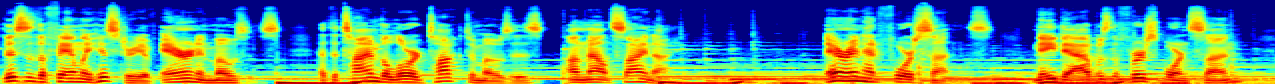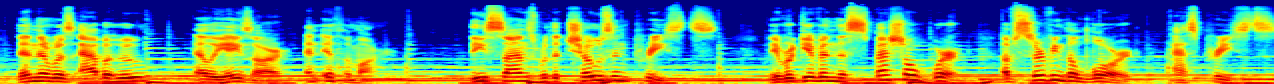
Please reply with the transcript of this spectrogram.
This is the family history of Aaron and Moses at the time the Lord talked to Moses on Mount Sinai. Aaron had four sons. Nadab was the firstborn son, then there was Abihu, Eleazar, and Ithamar. These sons were the chosen priests. They were given the special work of serving the Lord as priests.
